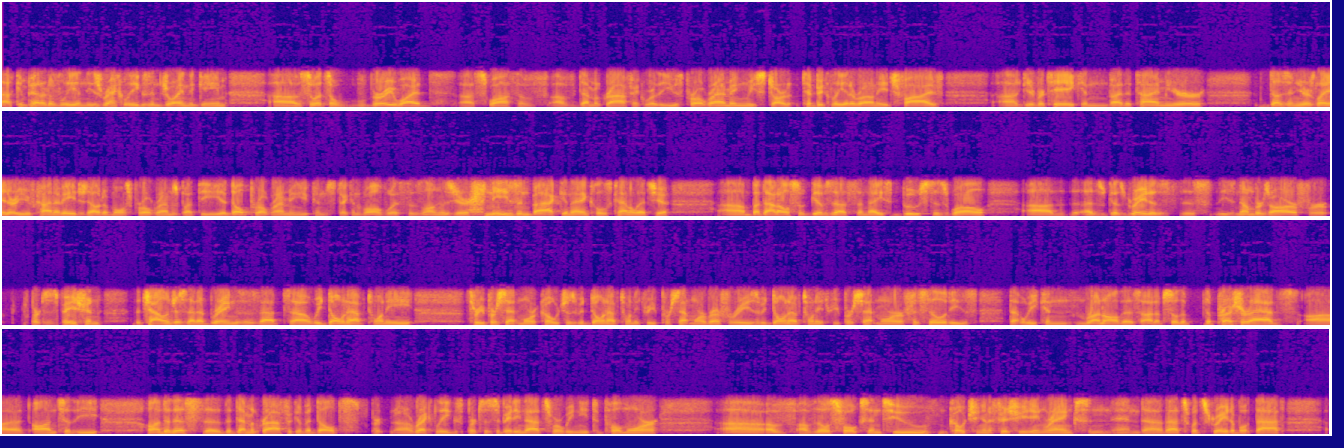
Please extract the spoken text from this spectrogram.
uh, competitively in these rec leagues, enjoying the game. Uh, so it's a very wide uh, swath of, of demographic where the youth programming we start typically at around age five, uh, give or take, and by the time you're dozen years later, you've kind of aged out of most programs. But the adult programming you can stick involved with as long as your knees and back and ankles kind of let you. Um, but that also gives us a nice boost as well. Uh, as, as great as this, these numbers are for participation, the challenges that it brings is that uh, we don't have 20 3% more coaches. We don't have 23% more referees. We don't have 23% more facilities that we can run all this out of. So the, the pressure adds uh, onto the onto this the, the demographic of adult uh, rec leagues participating. That's where we need to pull more uh, of of those folks into coaching and officiating ranks, and and uh, that's what's great about that.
